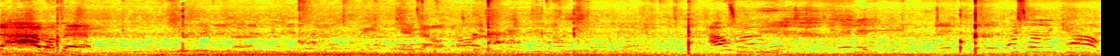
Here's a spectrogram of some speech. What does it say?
Ah, my bad. That doesn't count.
